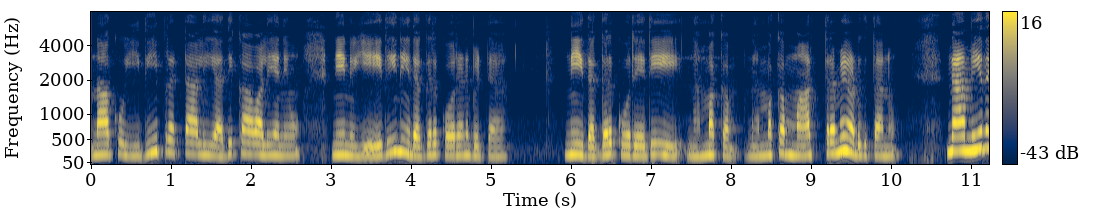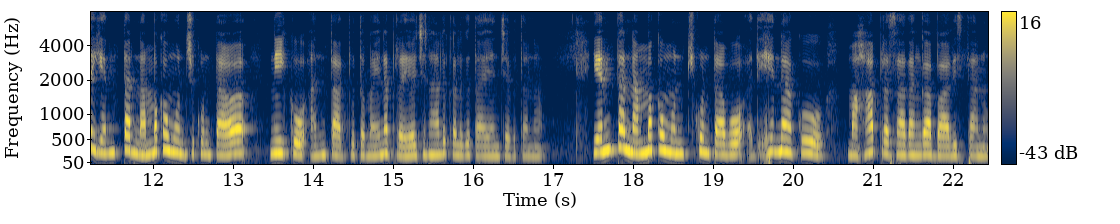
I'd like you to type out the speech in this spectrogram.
నాకు ఇది పెట్టాలి అది కావాలి అని నేను ఏది నీ దగ్గర కోరను బిడ్డ. నీ దగ్గర కోరేది నమ్మకం. నమ్మకం మాత్రమే అడుగుతాను. నా మీద ఎంత నమ్మకం ఉంచుకుంటావో నీకు అంత అద్భుతమైన ప్రయోజనాలు కలుగుతాయని చెబుతున్నాను ఎంత నమ్మకం ఉంచుకుంటావో అదే నాకు మహాప్రసాదంగా భావిస్తాను.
